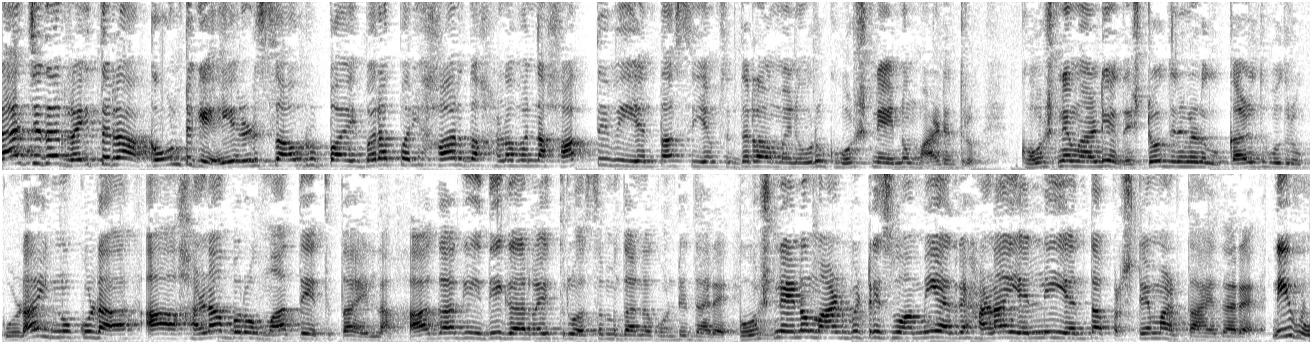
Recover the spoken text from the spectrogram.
ರಾಜ್ಯದ ರೈತರ ಅಕೌಂಟ್ಗೆ ಎರಡು ಸಾವಿರ ರೂಪಾಯಿ ಬರ ಪರಿಹಾರದ ಹಣವನ್ನ ಹಾಕ್ತೀವಿ ಅಂತ ಸಿಎಂ ಸಿದ್ದರಾಮಯ್ಯನವರು ಘೋಷಣೆಯನ್ನು ಮಾಡಿದ್ರು. ಘೋಷಣೆ ಮಾಡಿ ಅದೆಷ್ಟೋ ದಿನಗಳು ಕಳೆದು ಹೋದ್ರು ಕೂಡ ಇನ್ನೂ ಕೂಡ ಆ ಹಣ ಬರೋ ಮಾತೆ ಎತ್ತುತ್ತಾ ಇಲ್ಲ. ಹಾಗಾಗಿ ಇದೀಗ ರೈತರು ಅಸಮಾಧಾನಗೊಂಡಿದ್ದಾರೆ. ಘೋಷಣೆಯನ್ನು ಮಾಡ್ಬಿಟ್ರಿ ಸ್ವಾಮಿ, ಆದ್ರೆ ಹಣ ಎಲ್ಲಿ ಅಂತ ಪ್ರಶ್ನೆ ಮಾಡ್ತಾ ಇದ್ದಾರೆ. ನೀವು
